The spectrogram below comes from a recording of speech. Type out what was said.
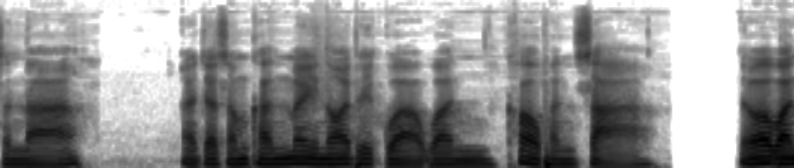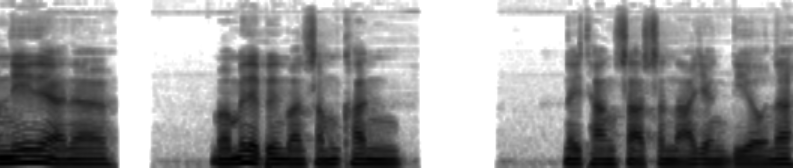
สนา อาจจะสำคัญไม่น้อยไปกว่าวันเข้าพรรษา แต่ว่าวันนี้เนี่ยนะมันไม่ได้เป็นวันสำคัญในทางศาสนาอย่างเดียวนะ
